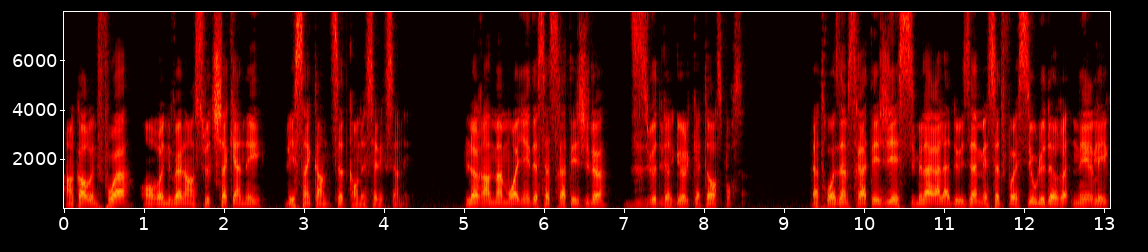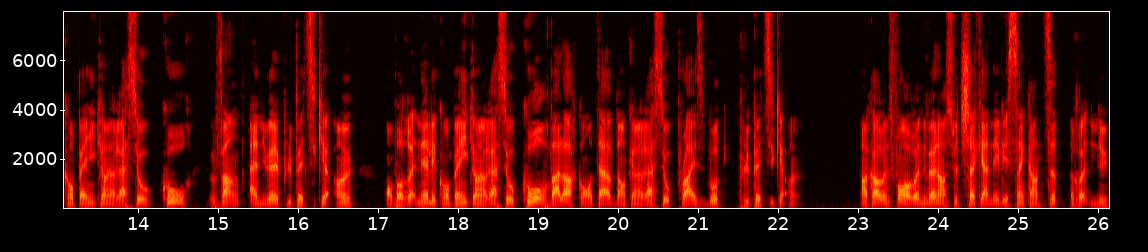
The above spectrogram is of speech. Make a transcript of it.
Encore une fois, on renouvelle ensuite chaque année les 50 titres qu'on a sélectionnés. Le rendement moyen de cette stratégie-là, 18,14%. La troisième stratégie est similaire à la deuxième, mais cette fois-ci, au lieu de retenir les compagnies qui ont un ratio cours-vente annuel plus petit que 1, on va retenir les compagnies qui ont un ratio cours-valeur comptable, donc un ratio price-book plus petit que 1. Encore une fois, on renouvelle ensuite chaque année les 50 titres retenus,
